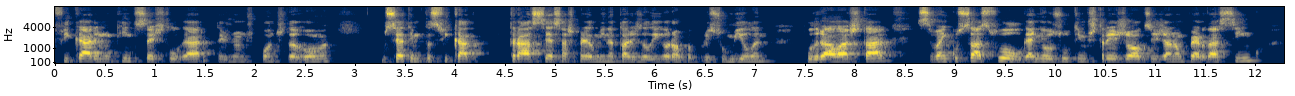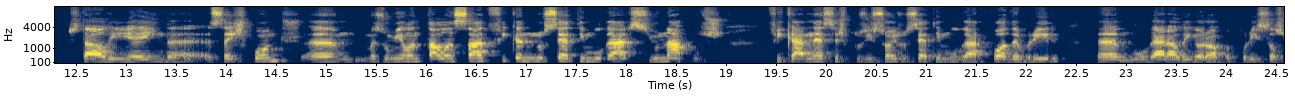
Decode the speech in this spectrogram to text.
ficar no quinto e sexto lugar, tem os mesmos pontos da Roma, o sétimo classificado terá acesso às pré-eliminatórias da Liga Europa, por isso o Milan poderá lá estar, se bem que o Sassuolo ganhou os últimos três jogos e já não perde a cinco, está ali ainda a seis pontos, mas o Milan está lançado, ficando no sétimo lugar, se o Nápoles ficar nessas posições, o sétimo lugar pode abrir lugar à Liga Europa, por isso eles,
